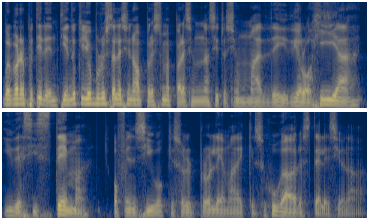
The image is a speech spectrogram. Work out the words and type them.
Vuelvo a repetir, entiendo que Joe Burrow está lesionado, pero esto me parece una situación más de ideología y de sistema ofensivo que solo el problema de que su jugador esté lesionado,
